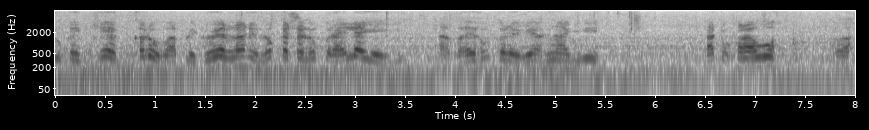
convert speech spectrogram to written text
એવું કંઈક છે? ખરું, આપણે જોયેલ નથી. લોકેશન ઉપર હાલ્યા જઈએ આ ભાઈ શું કરે છે? અન્નાજી કાટો કરાવવો વાહ.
